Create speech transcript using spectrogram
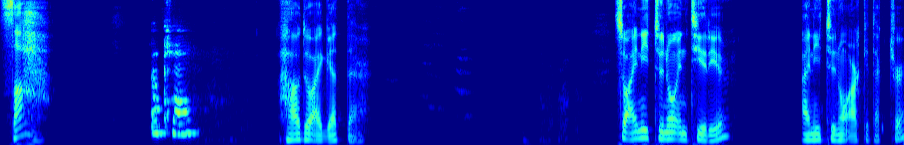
صح Okay. how do I get there? So I need to know interior, I need to know architecture,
